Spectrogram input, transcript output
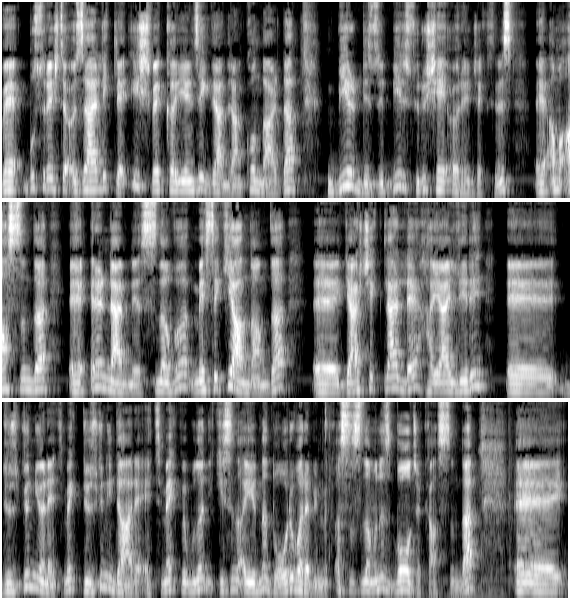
ve bu süreçte özellikle iş ve kariyerinize ilgilendiren konularda bir dizi bir sürü şey öğreneceksiniz. E, ama aslında e, en önemli sınavı mesleki anlamda e, gerçeklerle hayalleri e, düzgün yönetmek, düzgün idare etmek ve bunların ikisinin ayırına doğru varabilmek. Asıl sınavınız bu olacak aslında. E,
